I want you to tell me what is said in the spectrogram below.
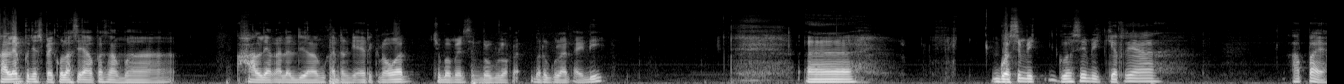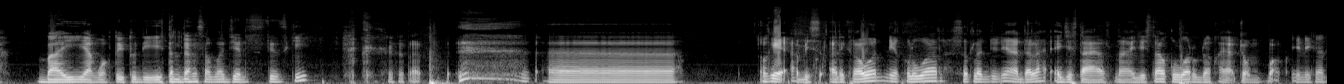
Kalian punya spekulasi apa sama hal yang ada di dalam kandangnya Eric Rowan? Coba mention bergulat, bergulat ID uh, eh, gue sih gue sih mikirnya apa ya bayi yang waktu itu ditendang sama Jen Stinsky. uh, Oke, okay, abis Eric Rowan yang keluar selanjutnya adalah AJ Styles. Nah, AJ Styles keluar udah kayak compak. Ini kan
